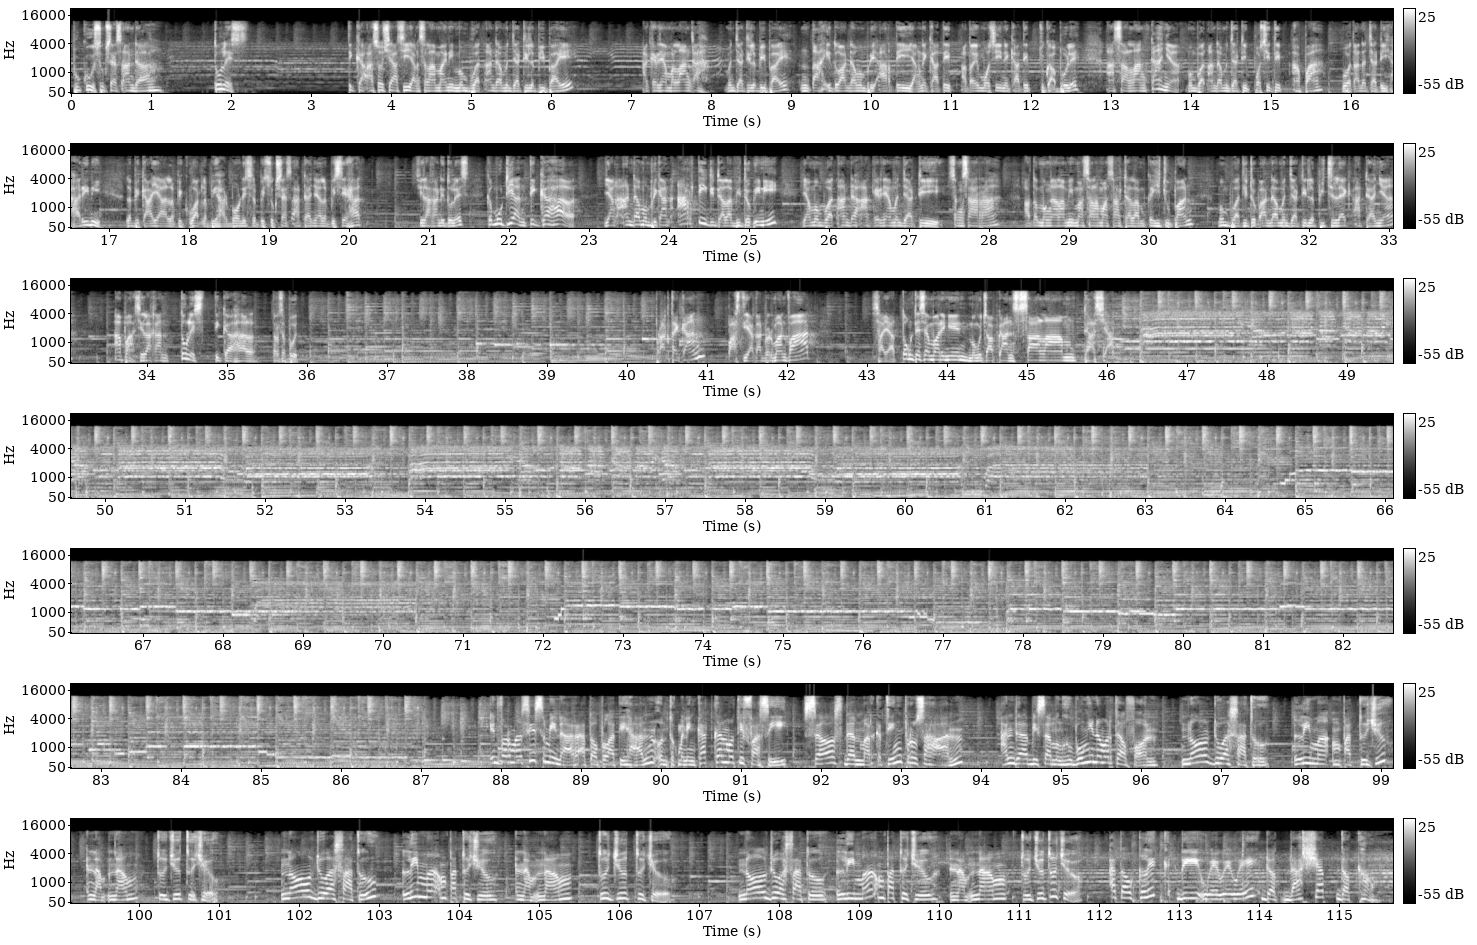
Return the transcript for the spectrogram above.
buku sukses Anda, tulis tiga asosiasi yang selama ini membuat Anda menjadi lebih baik, akhirnya melangkah menjadi lebih baik, entah itu Anda memberi arti yang negatif atau emosi negatif juga boleh, asal langkahnya membuat Anda menjadi positif apa, buat Anda jadi hari ini lebih kaya, lebih kuat, lebih harmonis, lebih sukses adanya, lebih sehat, silahkan ditulis. Kemudian tiga hal yang Anda memberikan arti di dalam hidup ini yang membuat Anda akhirnya menjadi sengsara atau mengalami masalah-masalah dalam kehidupan, membuat hidup Anda menjadi lebih jelek adanya, apa? Silahkan tulis tiga hal tersebut. Praktekan, pasti akan bermanfaat. Saya Tung Desemaringin mengucapkan salam dahsyat. Informasi seminar atau pelatihan untuk meningkatkan motivasi, sales dan marketing perusahaan, Anda bisa menghubungi nomor telepon 021 547 6677. 021 547 6677. 021 547 6677 atau klik di www.dasyat.com.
